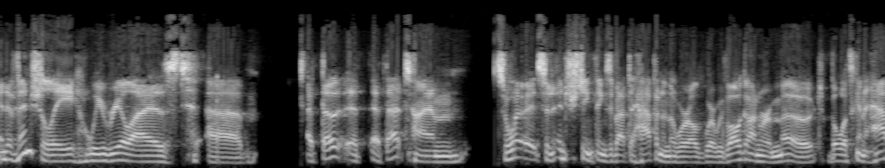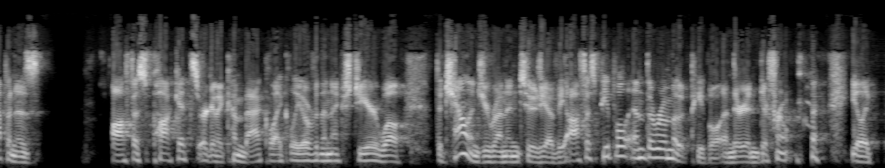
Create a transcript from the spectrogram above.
and eventually we realized uh, at, the, at, at that time, so it's an interesting thing's about to happen in the world where we've all gone remote, but what's going to happen is office pockets are going to come back likely over the next year. Well, the challenge you run into is you have the office people and the remote people, and they're in different, you like,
